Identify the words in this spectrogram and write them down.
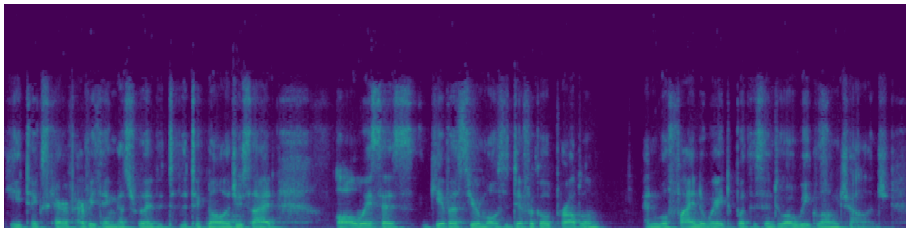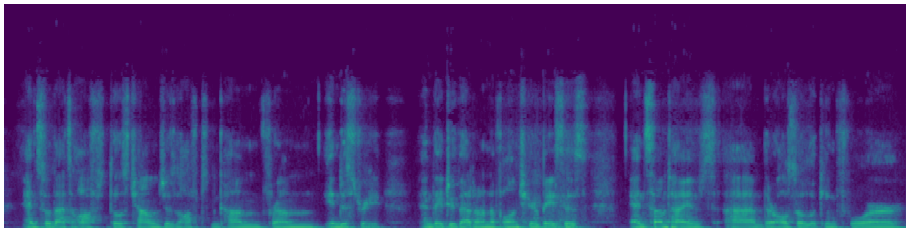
he takes care of everything that's related to the technology side, always says, "Give us your most difficult problem, and we'll find a way to put this into a week long challenge." And so that's oft those challenges often come from industry, and they do that on a volunteer basis. And sometimes um, they're also looking for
